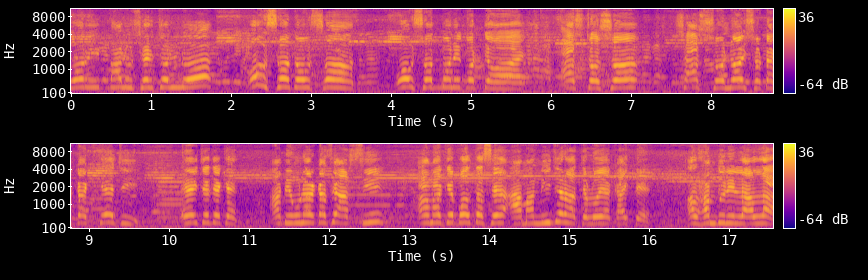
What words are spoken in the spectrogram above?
গরিব মানুষের জন্য ঔষধ ঔষধ। ঔষধ মনে করতে হয় আটশোশো সাতশো নয়শো টাকা কেজি। এই যে দেখেন আমি ওনার কাছে আসছি। আমাকে বলতেছে, আমার নিজের হাতে লইয়া খাইতে। আলহামদুলিল্লাহ, আল্লাহ,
